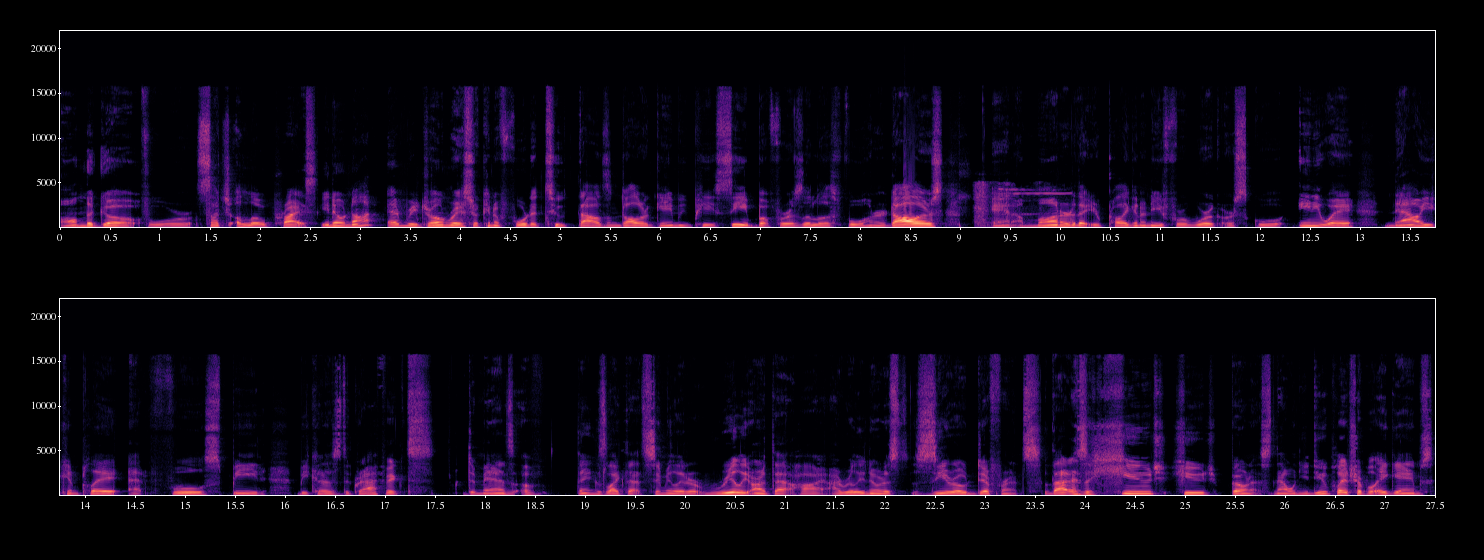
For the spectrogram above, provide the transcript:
on the go for such a low price. You know, not every drone racer can afford a $2,000 gaming PC, but for as little as $400 and a monitor that you're probably going to need for work or school anyway, now you can play at full speed because the graphics demands of things like that simulator really aren't that high. I really noticed zero difference. That is a huge, huge bonus. Now, when you do play AAA games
